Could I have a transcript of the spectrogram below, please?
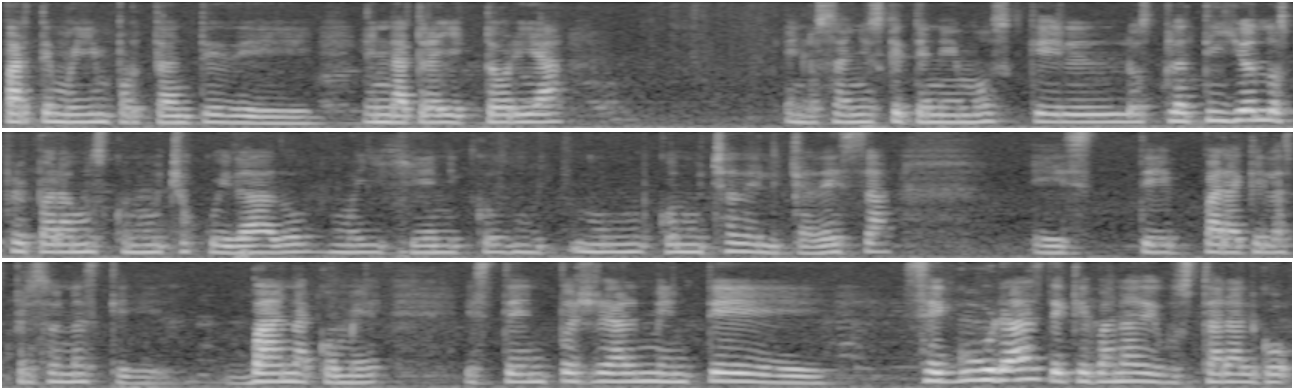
parte muy importante de en la trayectoria en los años que tenemos, que los platillos los preparamos con mucho cuidado, muy higiénicos, mu- mu- con mucha delicadeza, este, para que las personas que van a comer estén pues realmente seguras de que van a degustar algo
